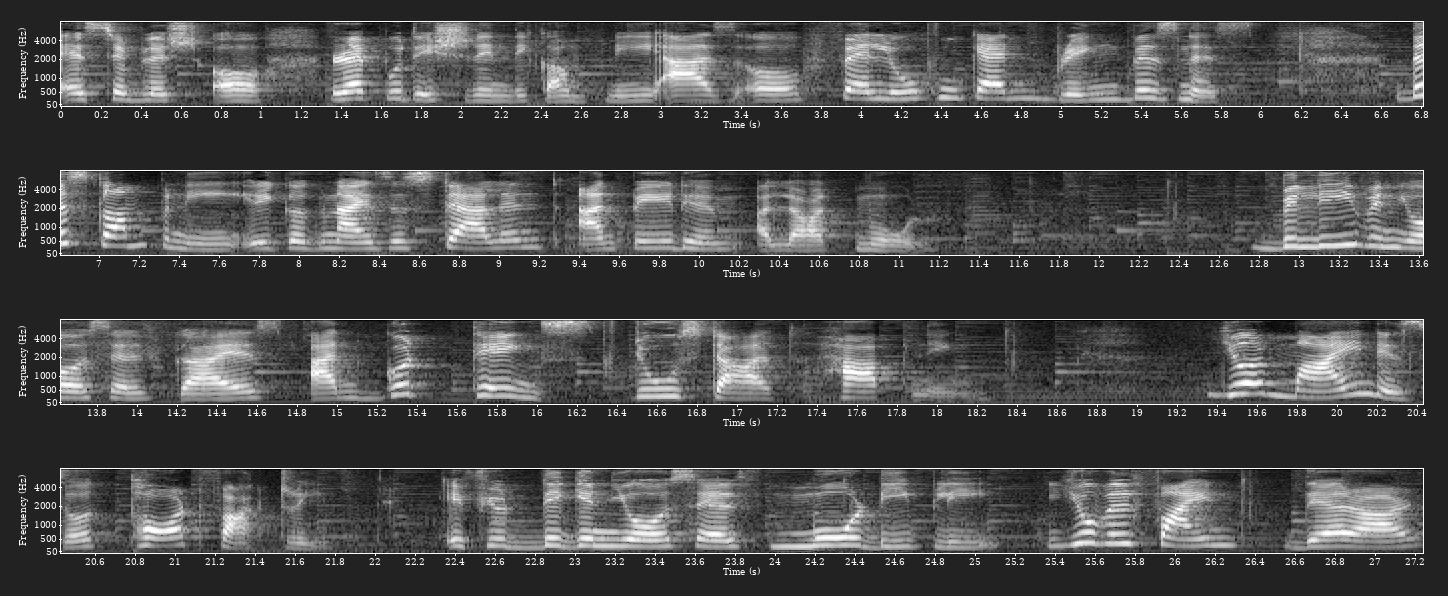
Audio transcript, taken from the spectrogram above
established a reputation in the company as a fellow who can bring business. This company recognizes talent and paid him a lot more. Believe in yourself, guys, and good things do start happening. Your mind is a thought factory. If you dig in yourself more deeply, you will find there are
